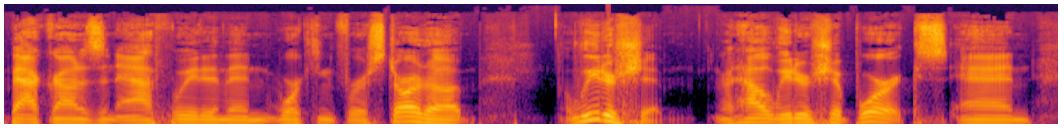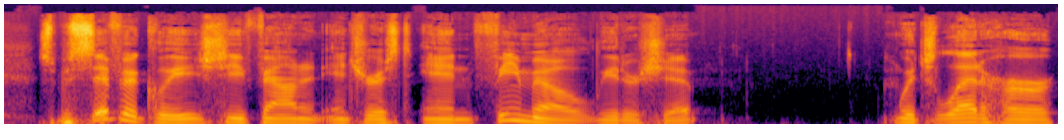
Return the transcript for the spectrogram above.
background as an athlete and then working for a startup leadership and how leadership works. And specifically she found an interest in female leadership which led her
